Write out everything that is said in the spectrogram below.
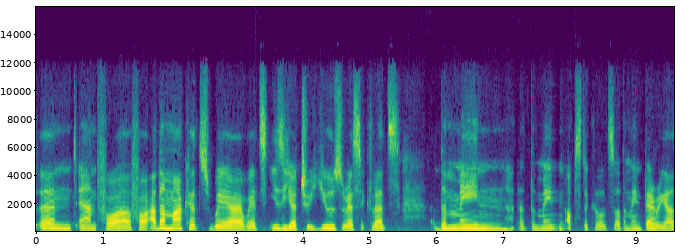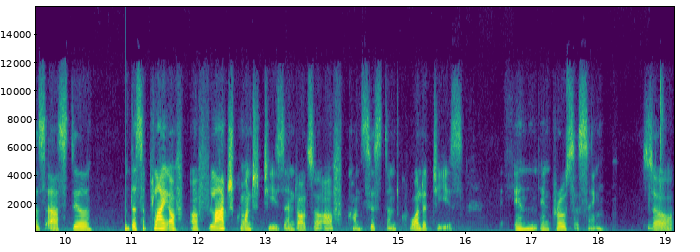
and and for for other markets where where it's easier to use recyclates, the main uh, the main obstacles or the main barriers are still the supply of of large quantities and also of consistent qualities in in processing. So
